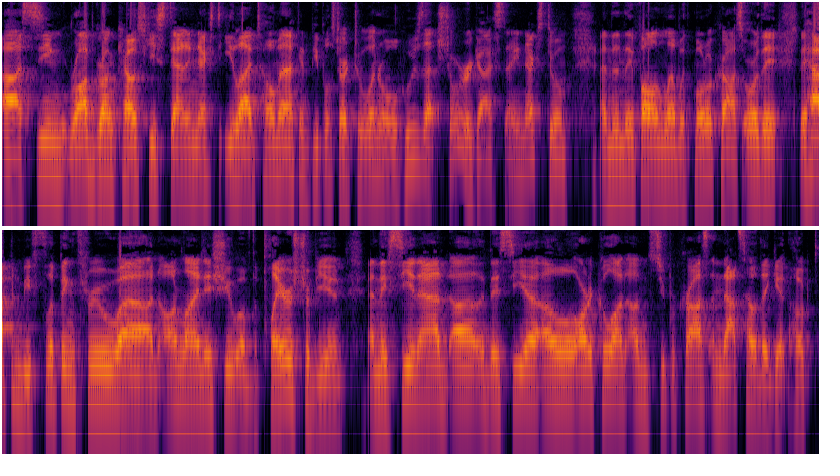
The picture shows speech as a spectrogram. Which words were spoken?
uh, seeing Rob Gronkowski standing next to Eli Tomac, and people start to wonder, well, who's that shorter guy standing next to him? And then they fall in love with motocross, or they they happen to be flipping through uh, an online issue of the Players Tribune, and they see an ad, uh, they see a, a little article on on Supercross and that's how they get hooked.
